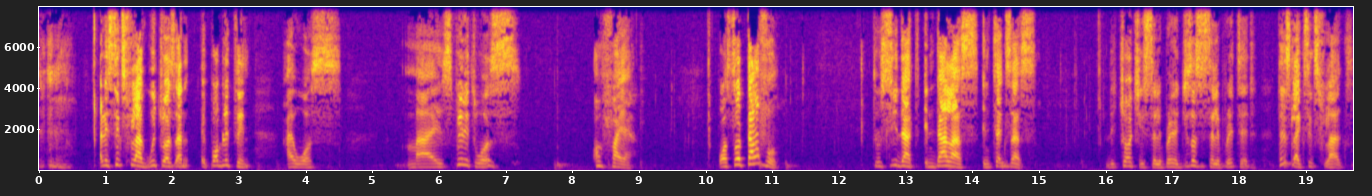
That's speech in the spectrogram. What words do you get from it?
at the Six Flag, which was an, a public thing, I was my spirit was on fire. Was so thankful to see that in Dallas, in Texas, the church is celebrated, Jesus is celebrated. Things like Six Flags.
